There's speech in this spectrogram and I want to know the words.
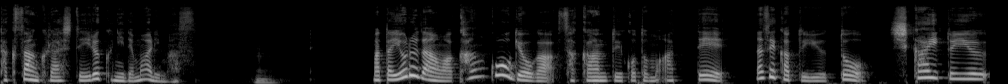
たくさん暮らしている国でもあります。うん、また、ヨルダンは観光業が盛んということもあって、なぜかというと、死海という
